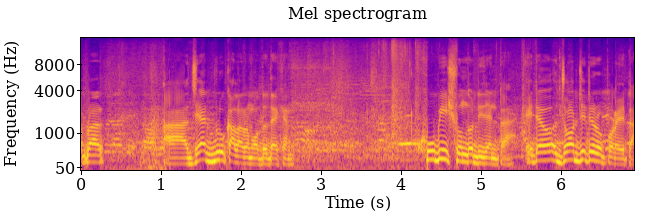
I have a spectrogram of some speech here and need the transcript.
আপনার জেড ব্লু কালারের মধ্যে দেখেন। খুবই সুন্দর ডিজাইনটা এটা জর্জেটের উপরে এটা।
